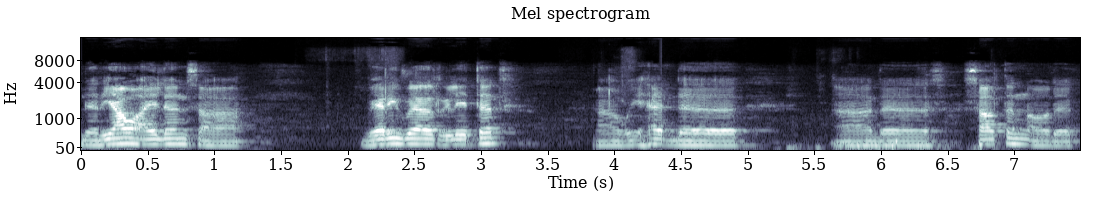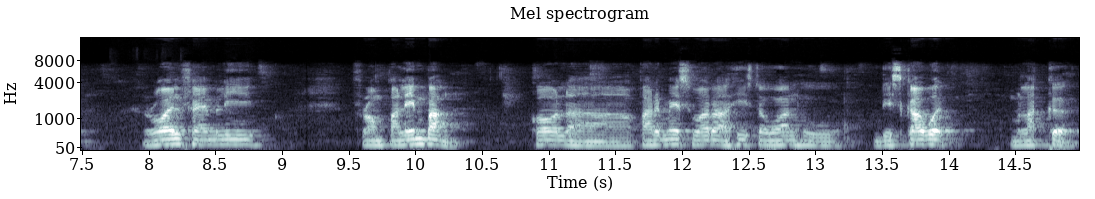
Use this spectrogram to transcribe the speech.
the Riau Islands are very well related. Uh, we had the uh, the Sultan or the royal family from Palembang called uh, Parameswara. He's the one who discovered Malacca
